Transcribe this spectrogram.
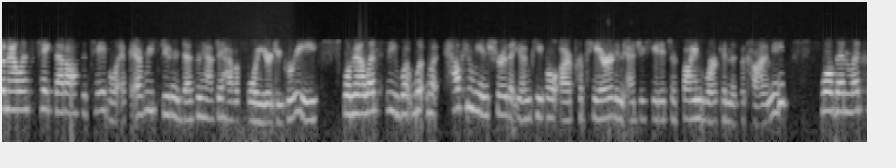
So now let's take that off the table. If every student doesn't have to have a four year degree, well, now let's see what, what, what how can we ensure that young people are prepared and educated to find work in this economy well, then let's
